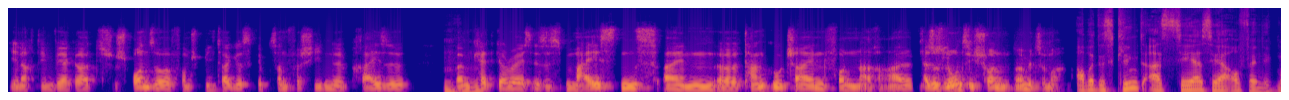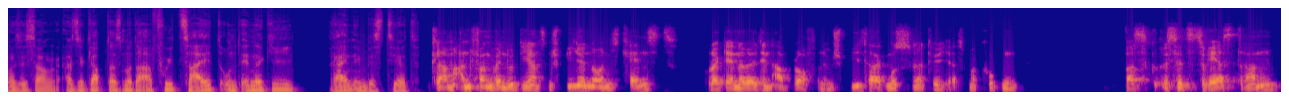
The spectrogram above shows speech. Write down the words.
Je nachdem, wer gerade Sponsor vom Spieltag ist, gibt es dann verschiedene Preise. Beim Mhm. Catcar Race ist es meistens ein äh, Tankgutschein von Aral. Also es lohnt sich schon, da mitzumachen. Aber das klingt auch sehr, sehr aufwendig, muss ich sagen. Also ich glaube, dass man da auch viel Zeit und Energie rein investiert. Klar, am Anfang, wenn du die ganzen Spiele noch nicht kennst oder generell den Ablauf von einem Spieltag, musst du natürlich erstmal gucken, was ist jetzt zuerst dran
